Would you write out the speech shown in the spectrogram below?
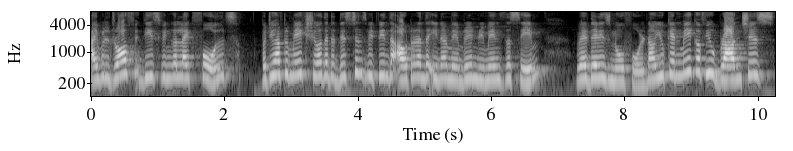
I will draw these finger like folds but you have to make sure that the distance between the outer and the inner membrane remains the same where there is no fold. Now you can make a few branches,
